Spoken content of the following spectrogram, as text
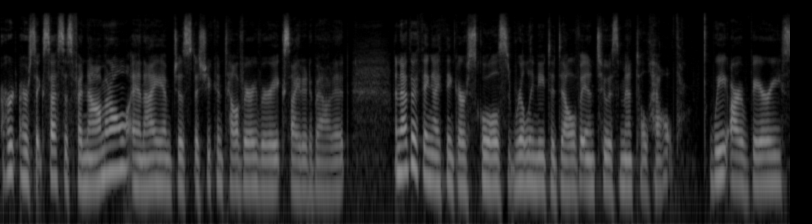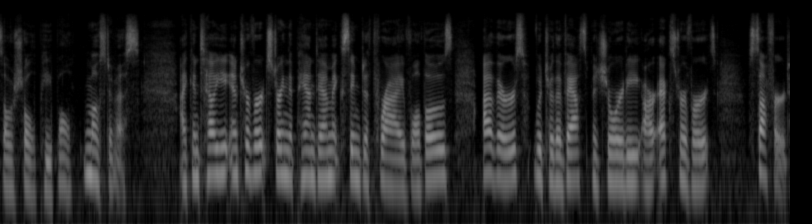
her, her success is phenomenal, and I am just, as you can tell, very, very excited about it. Another thing I think our schools really need to delve into is mental health. We are very social people, most of us. I can tell you introverts during the pandemic seem to thrive, while those others, which are the vast majority, are extroverts, suffered.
